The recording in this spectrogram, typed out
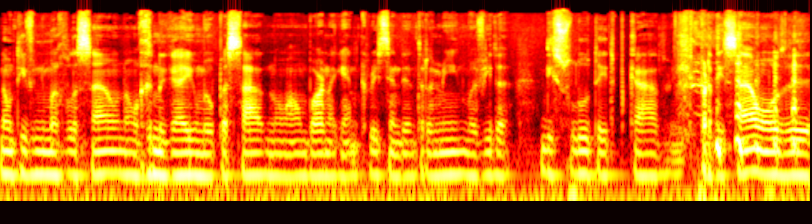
não tive nenhuma revelação, não reneguei o meu passado, não há um born again Christian dentro de mim, uma vida dissoluta e de pecado e de perdição ou de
